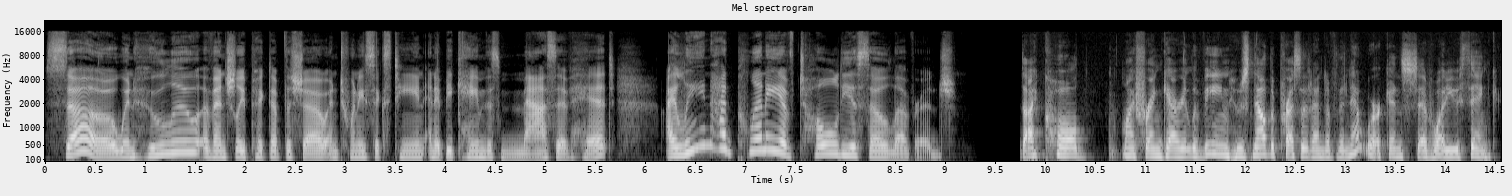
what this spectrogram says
So, when Hulu eventually picked up the show in 2016 and it became this massive hit, Ilene had plenty of told you so leverage. I called my friend Gary Levine, who's now the president of the network, and said, What do you think?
